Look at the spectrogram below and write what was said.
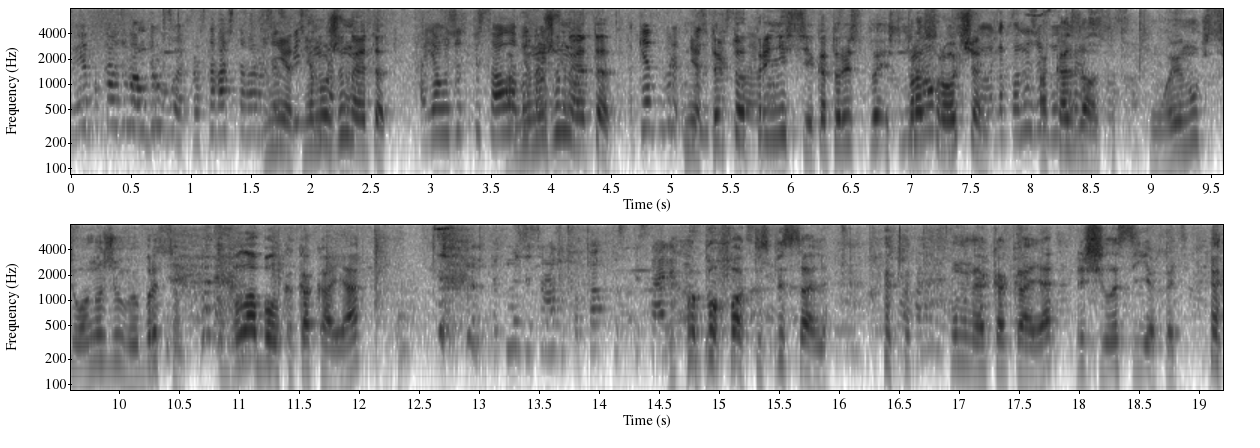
Ну, Я покажу вам другой. Просто ваш товар уже Нет, не списан нужен такой. этот. А я уже списала. А мне нужен этот. Так я Нет, ты его. принеси, который Не просрочен. могу, он уже оказался. выбросился. Ой, ну все, он уже выбросен. Балаболка какая, а? Так мы же сразу по факту списали. По факту списали. Умная какая, а? Решила съехать.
